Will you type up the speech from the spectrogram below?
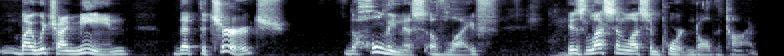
by which I mean that the church, the holiness of life, is less and less important all the time.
